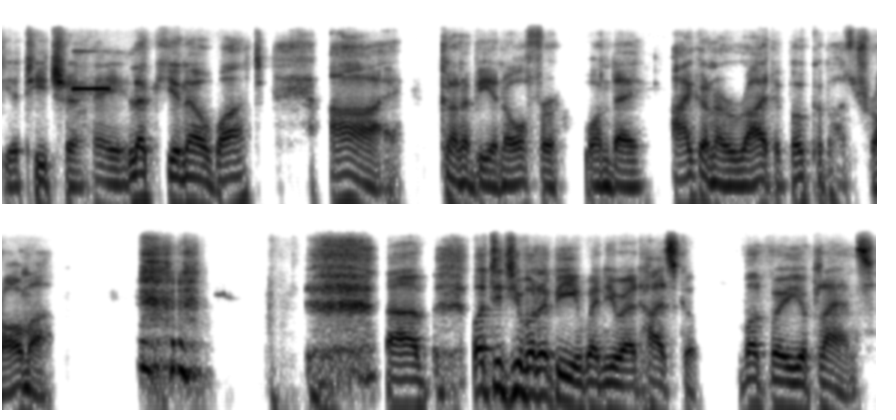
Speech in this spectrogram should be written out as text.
your teacher, hey, look, you know what? I gonna be an author one day. I gonna write a book about trauma. um, what did you want to be when you were at high school? What were your plans?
